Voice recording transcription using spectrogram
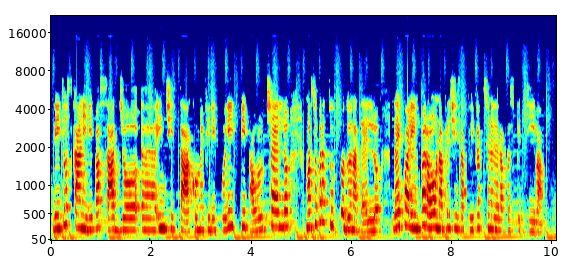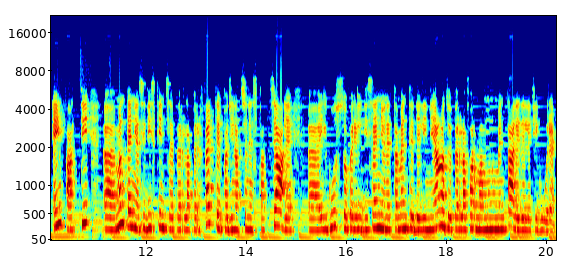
dei toscani di passaggio eh, in città come Filippo Lippi, Paolo Uccello, ma soprattutto Donatello, dai quali imparò una precisa applicazione della prospettiva. E infatti eh, Mantegna si distinse per la perfetta impaginazione spaziale, eh, il gusto per il disegno nettamente delineato e per la forma monumentale delle figure.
